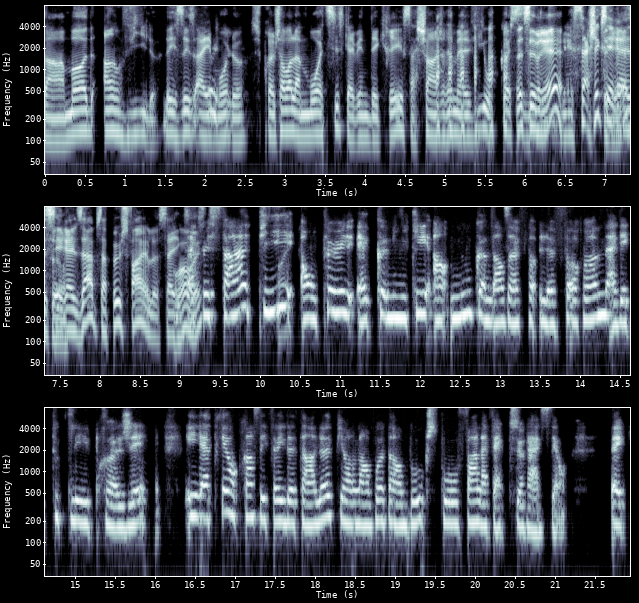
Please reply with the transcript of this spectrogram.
en mode envie. Là, Là, ils se disent, hey, moi, là, si je pourrais juste avoir la moitié de ce qu'elle vient de décrire, ça changerait ma vie au quotidien. c'est vrai. Mais sachez que C'est c'est vrai, ré- ça. c'est réalisable, ça peut se faire. Là, ça Ouais, existe. Ça ouais. peut se faire, puis Ouais. on peut euh, communiquer entre nous comme dans un fo- le forum avec tous les projets. Et après, on prend ces feuilles de temps-là, puis on l'envoie dans Books pour faire la facturation. Fait que,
